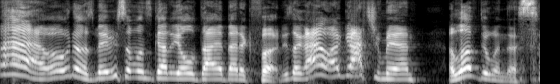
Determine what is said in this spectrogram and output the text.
ah, well, who knows? Maybe someone's got the old diabetic foot. He's like, oh, I got you, man. I love doing this.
